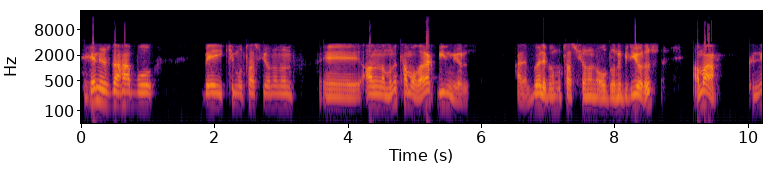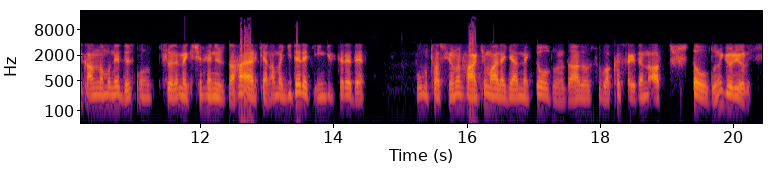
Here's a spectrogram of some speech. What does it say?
henüz daha bu B2 mutasyonunun e, anlamını tam olarak bilmiyoruz. Hani böyle bir mutasyonun olduğunu biliyoruz ama klinik anlamı nedir onu söylemek için henüz daha erken ama giderek İngiltere'de bu mutasyonun hakim hale gelmekte olduğunu, daha doğrusu vaka sayılarının artışta olduğunu görüyoruz.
